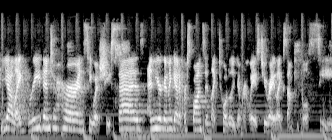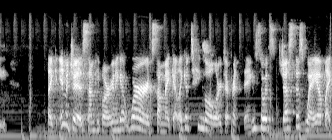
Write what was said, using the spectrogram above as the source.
yeah like breathe into her and see what she says and you're gonna get a response in like totally different ways too right? Like some people see like images some people are gonna get words some might get like a tingle or different things. So it's just this way of like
